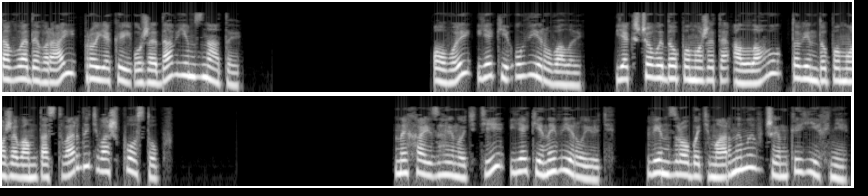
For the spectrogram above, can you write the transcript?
Та введе в рай, про який уже дав їм знати. О ви, які увірували. Якщо ви допоможете Аллаху, то Він допоможе вам та ствердить ваш поступ. Нехай згинуть ті, які не вірують. Він зробить марними вчинки їхні.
